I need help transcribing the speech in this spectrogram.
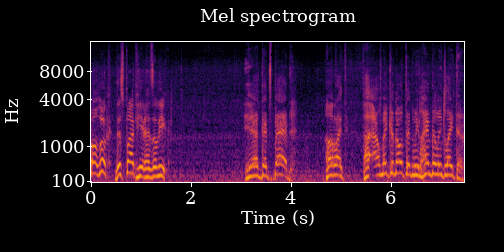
Oh, look, this pipe here has a leak. Yeah, that's bad. All right, uh, I'll make a note and we'll handle it later.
